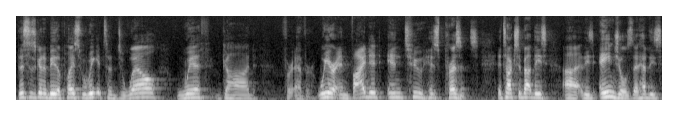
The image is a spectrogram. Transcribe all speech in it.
This is going to be the place where we get to dwell with God forever. We are invited into his presence. It talks about these, uh, these angels that have these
